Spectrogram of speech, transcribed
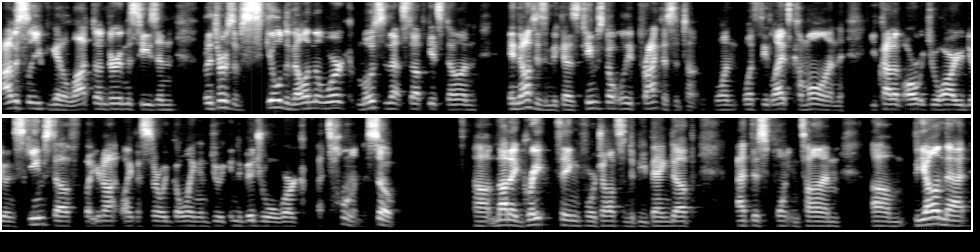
Obviously, you can get a lot done during the season, but in terms of skill development work, most of that stuff gets done in the offseason because teams don't really practice a ton. When, once the lights come on, you kind of are what you are. You're doing scheme stuff, but you're not like necessarily going and doing individual work a ton. So, uh, not a great thing for Johnson to be banged up at this point in time. Um, beyond that,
